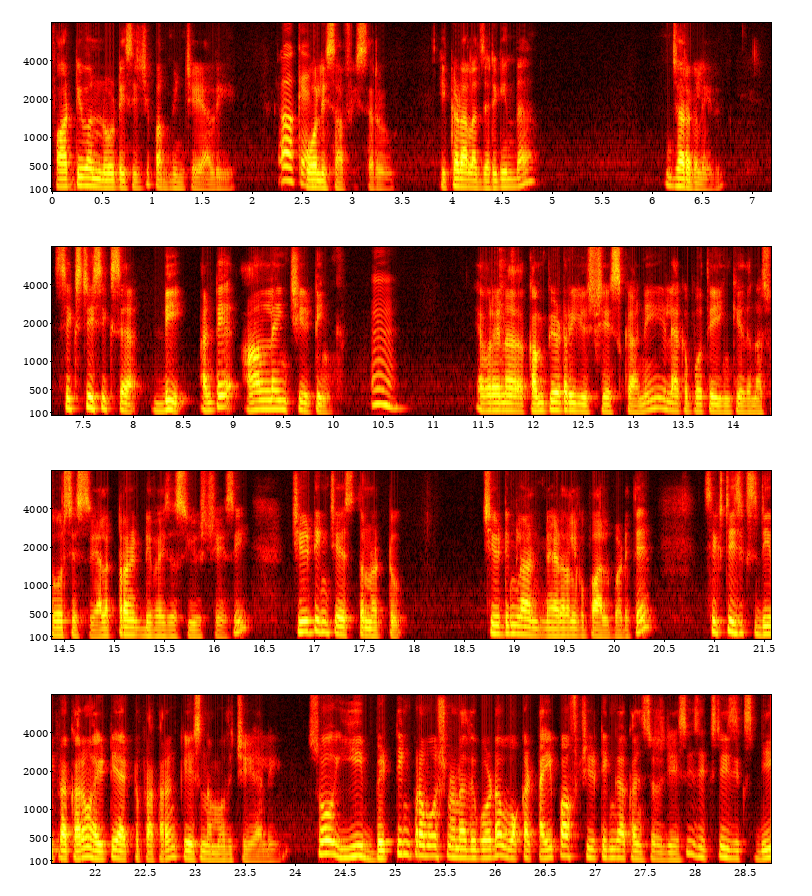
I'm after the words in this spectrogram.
ఫార్టీ వన్ నోటీస్ ఇచ్చి పంపించేయాలి. Police officer. ఇక్కడ అలా జరిగిందా? జరగలేదు. సిక్స్టీ సిక్స్ డి అంటే ఆన్లైన్ చీటింగ్. ఎవరైనా కంప్యూటర్ యూస్ చేసి కానీ లేకపోతే ఇంకేదైనా సోర్సెస్ ఎలక్ట్రానిక్ డివైజెస్ యూస్ చేసి చీటింగ్ చేస్తున్నట్టు చీటింగ్ లాంటి నేరాలకు పాల్పడితే సిక్స్టీ సిక్స్ డి ప్రకారం ఐటీ యాక్ట్ ప్రకారం కేసు నమోదు చేయాలి. సో ఈ బెట్టింగ్ ప్రమోషన్ అనేది కూడా ఒక టైప్ ఆఫ్ చీటింగ్గా కన్సిడర్ చేసి సిక్స్టీ సిక్స్ డి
